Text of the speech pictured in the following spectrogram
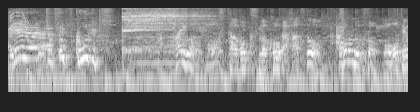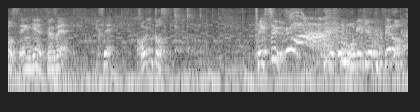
プレイヤ直接攻撃。最後のモンスターボックスの効果発動。今度こそ表を宣言するぜ。いくぜ。コイントス。的中。攻撃力ゼロ。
